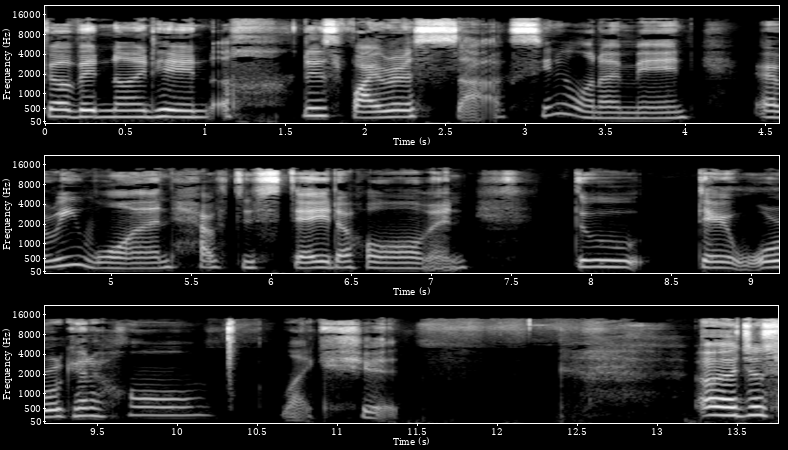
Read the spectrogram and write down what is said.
COVID-19 this virus sucks. You know what I mean everyone have to stay at home and do their work at home like shit. I just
